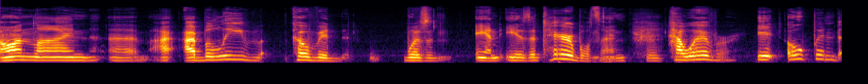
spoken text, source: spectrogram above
online. Um, I, I believe COVID was and is a terrible thing. Mm-hmm. However, it opened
